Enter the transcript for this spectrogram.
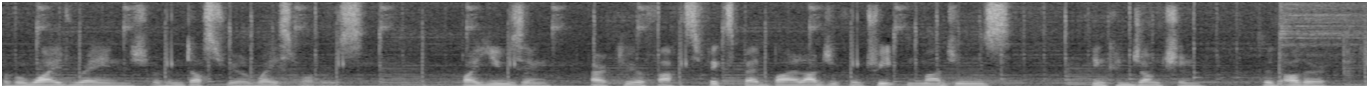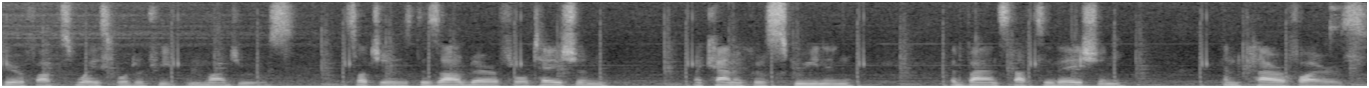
of a wide range of industrial wastewaters by using our ClearFox fixed bed biological treatment modules in conjunction with other ClearFox wastewater treatment modules such as dissolved air flotation, mechanical screening, advanced oxidation and clarifiers.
